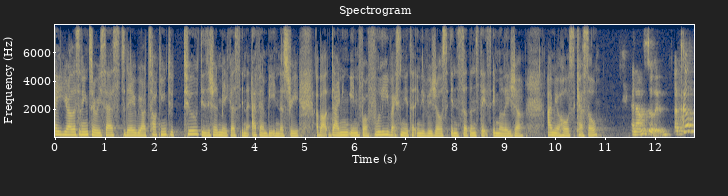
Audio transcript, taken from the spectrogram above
Hey, you're listening to Recess. Today we are talking to two decision makers in the F&B industry about dining in for fully vaccinated individuals in certain states in Malaysia. I'm your host, Castle. And I'm Sulin. Let's go.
